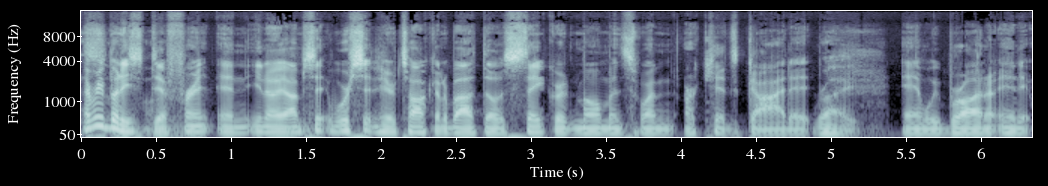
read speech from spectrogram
everybody's different, and you know, I'm sit, we're sitting here talking about those sacred moments when our kids got it, Right. and we brought it and, it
